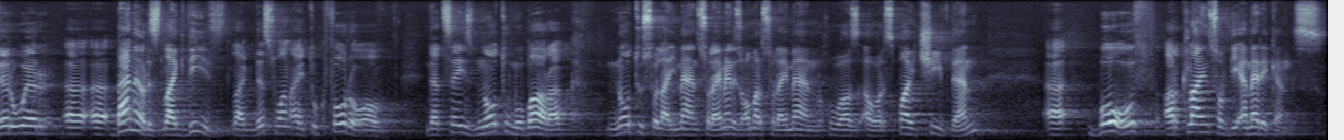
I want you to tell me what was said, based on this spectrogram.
There were uh, banners like these, like this one I took photo of, that says no to Mubarak, no to Sulaiman. Sulaiman is Omar Sulaiman, who was our spy chief then. both are clients of the Americans.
